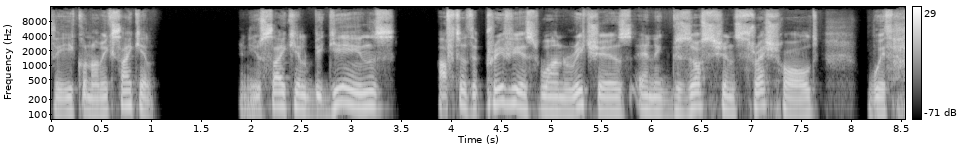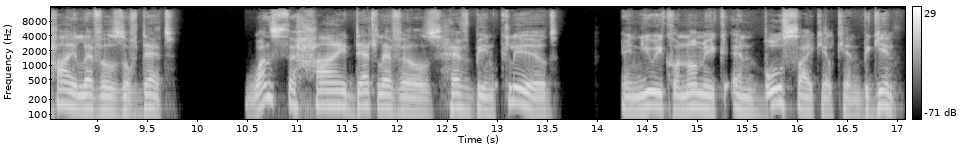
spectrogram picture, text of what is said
the economic cycle. A new cycle begins after the previous one reaches an exhaustion threshold with high levels of debt. Once the high debt levels have been cleared, a new economic and bull cycle can begin.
